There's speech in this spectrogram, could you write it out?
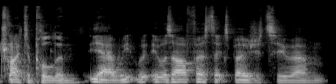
try to pull them. yeah. We, we it was our first exposure to um,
